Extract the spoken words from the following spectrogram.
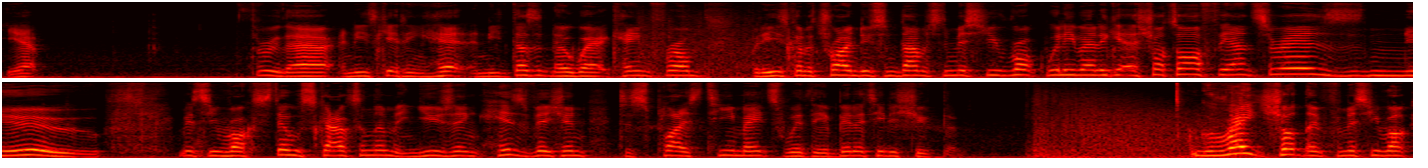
Yep, through there and he's getting hit and he doesn't know where it came from but he's going to try and do some damage to Misty Rock. Will he be able to get a shot off? The answer is no. Misty Rock still scouting them and using his vision to supply his teammates with the ability to shoot them. Great shot though for Missy Rock,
